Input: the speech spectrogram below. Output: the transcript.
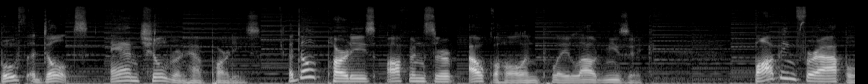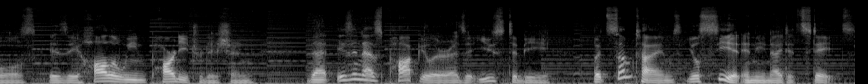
Both adults and children have parties. Adult parties often serve alcohol and play loud music. Bobbing for apples is a Halloween party tradition that isn't as popular as it used to be, but sometimes you'll see it in the United States.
